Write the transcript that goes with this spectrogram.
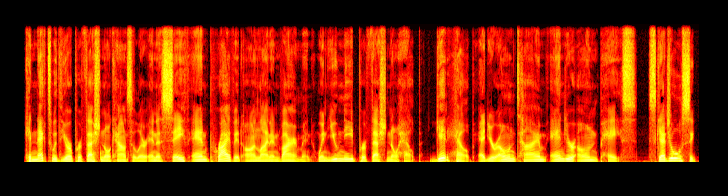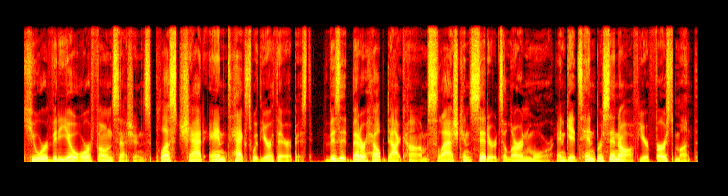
Connect with your professional counselor in a safe and private online environment when you need professional help. Get help at your own time and your own pace. Schedule secure video or phone sessions, plus chat and text with your therapist. Visit betterhelp.com slash consider to learn more and get 10% off your first month.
